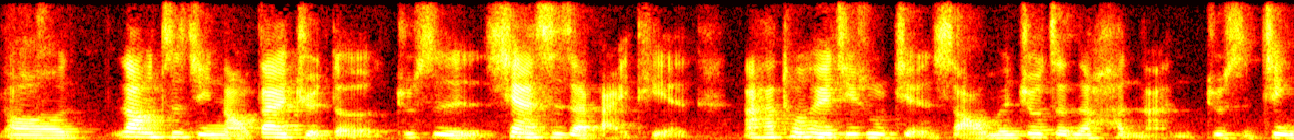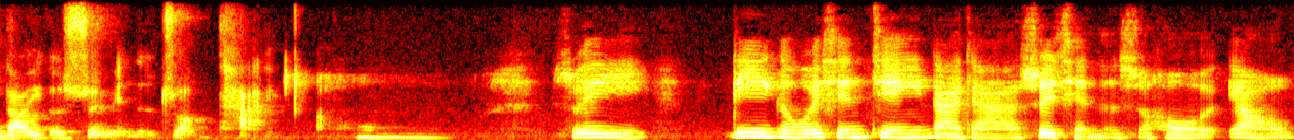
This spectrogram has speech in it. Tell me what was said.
呃，让自己脑袋觉得就是现在是在白天，那它褪黑激素减少，我们就真的很难就是进到一个睡眠的状态。哦，所以。第一个会先建议大家睡前的时候要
